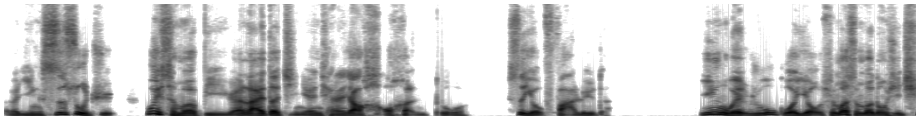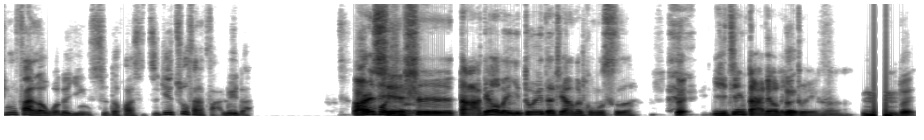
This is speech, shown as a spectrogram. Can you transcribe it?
呃隐私数据，为什么比原来的几年前要好很多？是有法律的，因为如果有什么什么东西侵犯了我的隐私的话，是直接触犯法律的，而且是打掉了一堆的这样的公司，对，已经打掉了一对堆啊。对，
